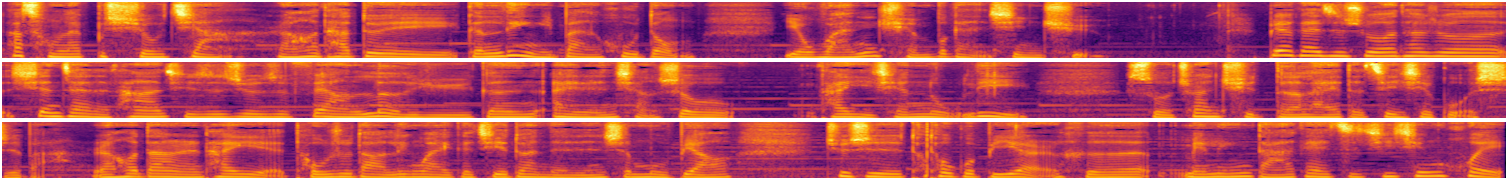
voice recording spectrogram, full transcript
他从来不休假。然后他对跟另一半互动也完全不感兴趣。”比尔盖茨说：“他说现在的他其实就是非常乐于跟爱人享受他以前努力。”所赚取得来的这些果实吧，然后当然他也投入到另外一个阶段的人生目标，就是透过比尔和梅琳达盖茨基金会，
